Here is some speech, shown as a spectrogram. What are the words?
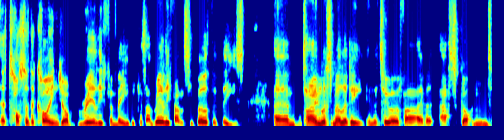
a, toss of the coin job really for me because I really fancy both of these. Um, Timeless Melody in the 205 at Ascot and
